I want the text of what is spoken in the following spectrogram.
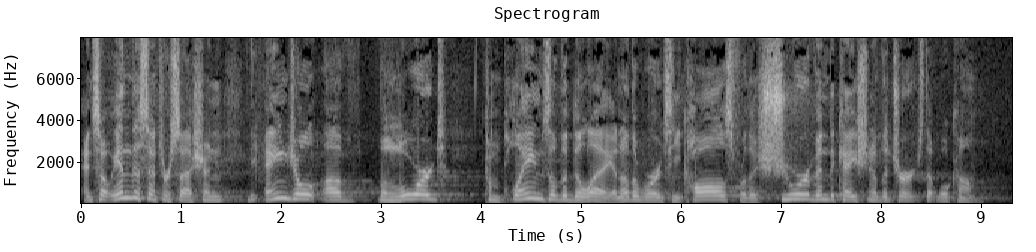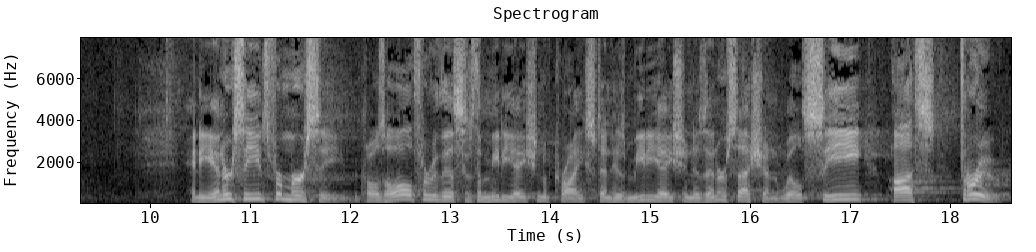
And so, in this intercession, the angel of the Lord complains of the delay. In other words, he calls for the sure vindication of the church that will come. And he intercedes for mercy because all through this is the mediation of Christ, and his mediation, his intercession, will see us through.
